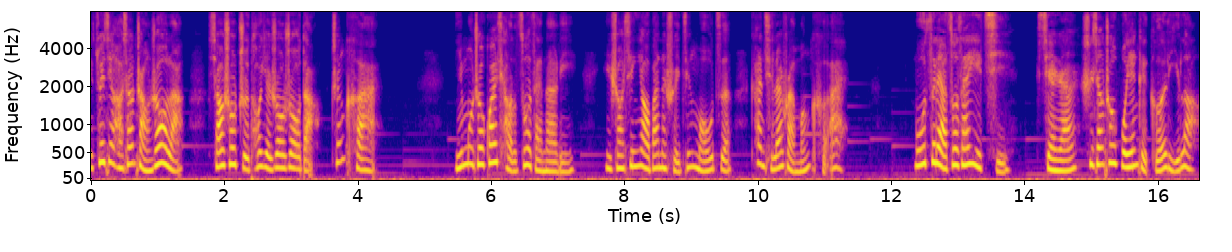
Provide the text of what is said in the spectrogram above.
你最近好像长肉了，小手指头也肉肉的，真可爱。倪木舟乖巧地坐在那里，一双星耀般的水晶眸子看起来软萌可爱。母子俩坐在一起，显然是将周伯言给隔离了。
